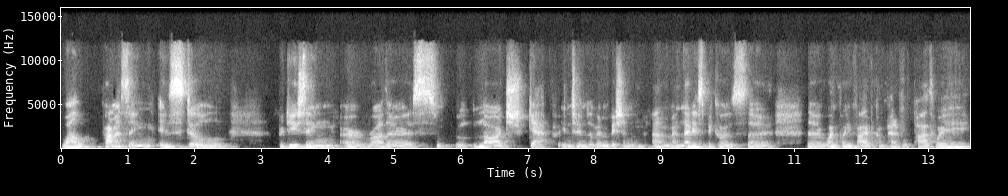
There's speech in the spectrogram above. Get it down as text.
while promising is still producing a rather large gap in terms of ambition. Um, and that is because the the 1.5 compatible pathway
